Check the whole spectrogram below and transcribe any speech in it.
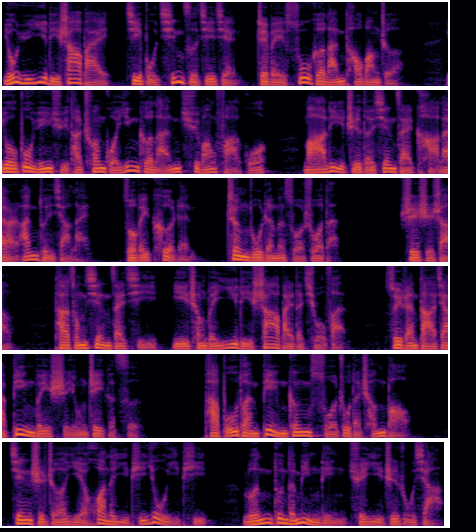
由于伊丽莎白既不亲自接见这位苏格兰逃亡者，又不允许他穿过英格兰去往法国，玛丽只得先在卡莱尔安顿下来，作为客人。正如人们所说的，事实上，他从现在起已成为伊丽莎白的囚犯，虽然大家并未使用这个词。他不断变更所住的城堡，监视者也换了一批又一批。伦敦的命令却一直如下：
